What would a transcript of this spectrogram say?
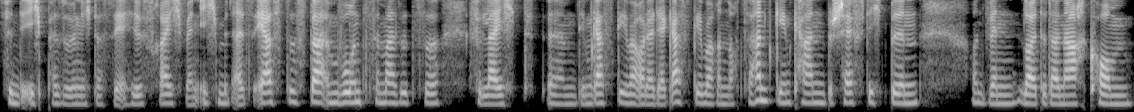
finde ich persönlich das sehr hilfreich, wenn ich mit als erstes da im Wohnzimmer sitze, vielleicht ähm, dem Gastgeber oder der Gastgeberin noch zur Hand gehen kann, beschäftigt bin und wenn Leute danach kommen,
